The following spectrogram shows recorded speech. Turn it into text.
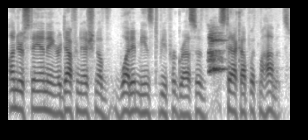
understanding or definition of what it means to be progressive stack up with Mohammed's?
